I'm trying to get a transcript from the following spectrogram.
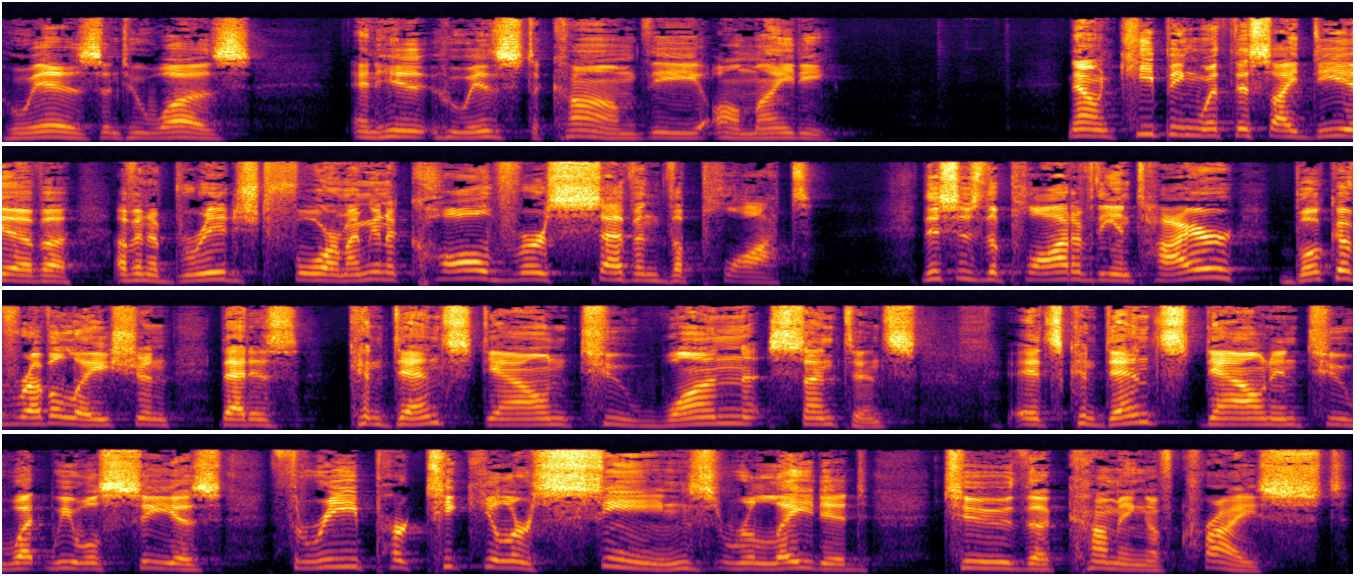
who is and who was and who is to come, the Almighty. Now, in keeping with this idea of, a, of an abridged form, I'm going to call verse 7 the plot. This is the plot of the entire book of Revelation that is condensed down to one sentence. It's condensed down into what we will see as three particular scenes related to the coming of Christ.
